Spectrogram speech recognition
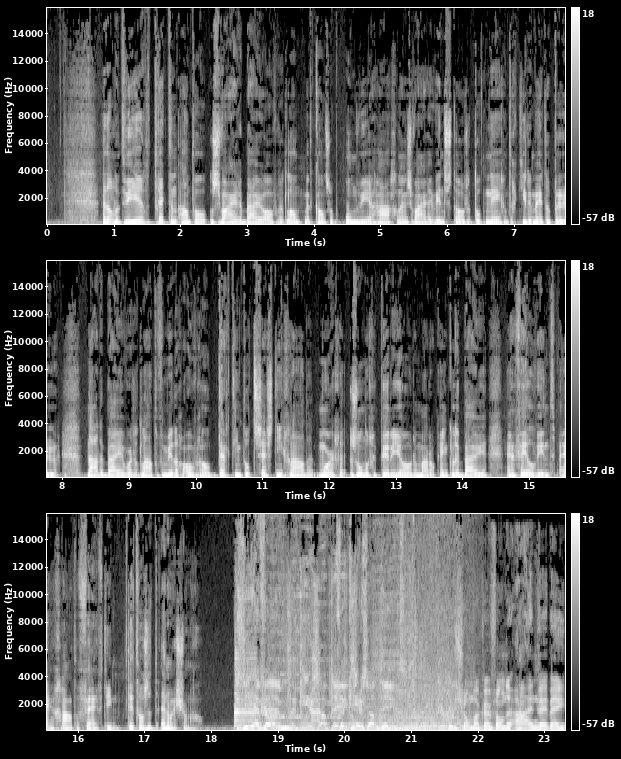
En dan het weer. Het trekt een aantal zware buien over het land... met kans op onweer, hagel en zware windstoten tot 90 km per uur. Na de buien wordt het later vanmiddag overal 13 tot 16 graden. Morgen zonnige periode, maar ook enkele buien... en veel wind bij een graad of 15. Dit was het NOS Journaal. ZFM, verkeersupdate. verkeersupdate. De John Bakker van de ANWB.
